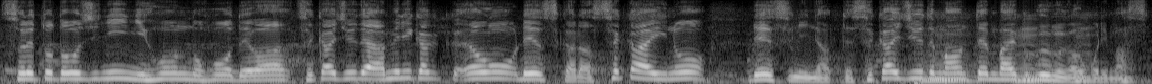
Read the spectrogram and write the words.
それと同時に日本の方では世界中でアメリカのレースから世界のレースになって世界中でマウンテンバイクブームが起こります。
